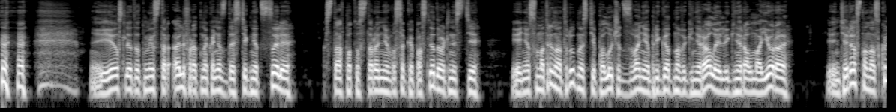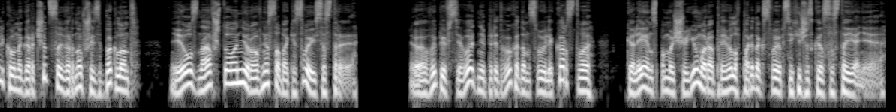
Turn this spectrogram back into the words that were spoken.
Если этот мистер Альфред наконец достигнет цели, став потусторонним высокой последовательности, и, несмотря на трудности, получит звание бригадного генерала или генерал-майора, интересно, насколько он огорчится, вернувшись в Бэкленд и узнав, что он не ровня собаки своей сестры. Выпив сегодня перед выходом свое лекарство, Калейн с помощью юмора привел в порядок свое психическое состояние.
